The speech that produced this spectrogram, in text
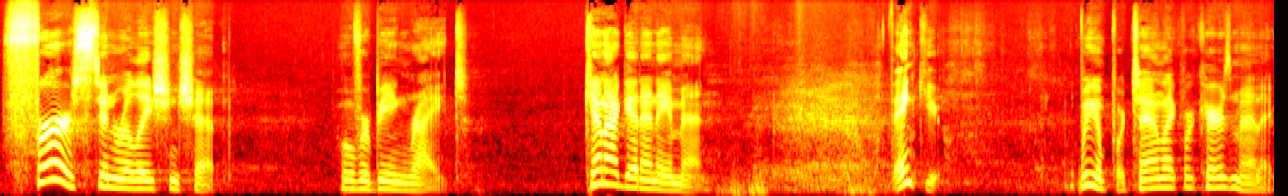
First in relationship over being right. Can I get an amen? Thank you. We can pretend like we're charismatic.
